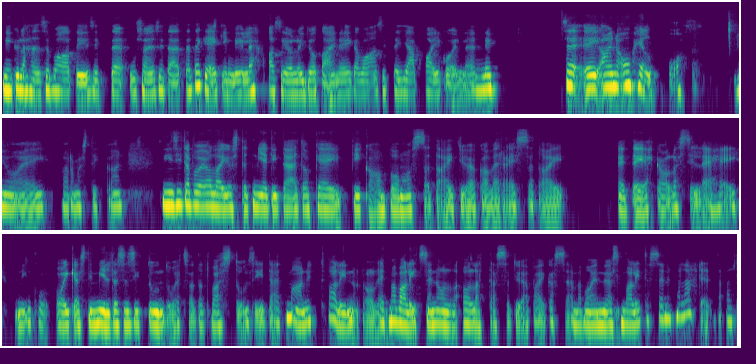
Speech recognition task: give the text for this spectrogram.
niin kyllähän se vaatii sitten usein sitä, että tekeekin niille asioille jotain, eikä vaan sitten jää paikoilleen, niin se ei aina ole helppoa. Joo, ei varmastikaan. Niin sitä voi olla just, että mietitään, että okei, vika on pomossa tai työkavereissa tai että ei ehkä olla silleen, hei, niin kuin oikeasti miltä se sitten tuntuu, että saatat vastuun siitä, että mä oon nyt valinnut olla, että mä valitsen olla, olla tässä työpaikassa ja mä voin myös valita sen, että mä lähden täältä.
